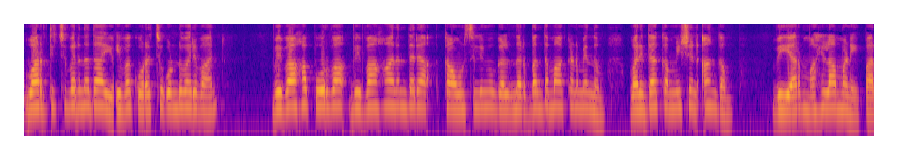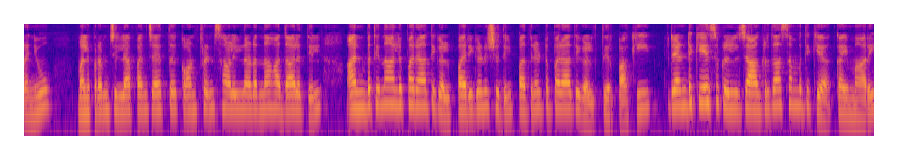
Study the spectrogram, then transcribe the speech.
വർദ്ധിച്ചു വരുന്നതായും ഇവ കുറച്ചു കൊണ്ടുവരുവാൻ വിവാഹപൂർവ വിവാഹാനന്തര കൌൺസിലിംഗുകൾ നിർബന്ധമാക്കണമെന്നും വനിതാ കമ്മീഷൻ അംഗം വി ആർ മഹിളാമണി പറഞ്ഞു. മലപ്പുറം ജില്ലാ പഞ്ചായത്ത് കോൺഫറൻസ് ഹാളിൽ നടന്ന അദാലത്തിൽ അൻപത്തിനാല് പരാതികൾ പരിഗണിച്ചതിൽ പതിനെട്ട് പരാതികൾ തീർപ്പാക്കി. രണ്ട് കേസുകളിൽ ജാഗ്രതാ സമിതിക്ക് കൈമാറി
